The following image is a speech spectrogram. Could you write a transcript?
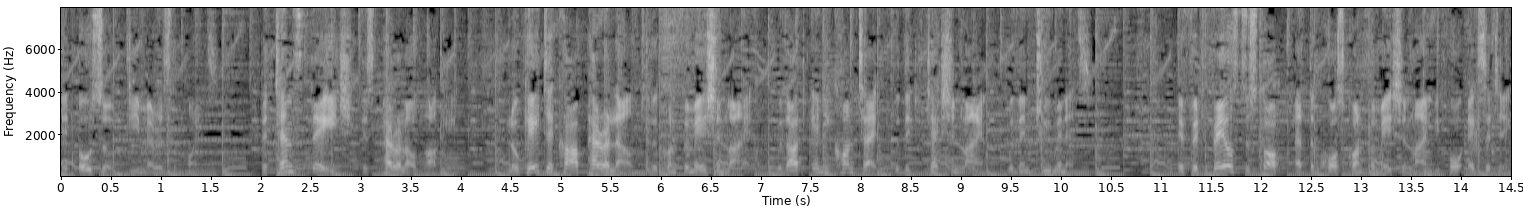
It also demerits the points. The 10th stage is parallel parking. Locate a car parallel to the confirmation line without any contact with the detection line within 2 minutes. If it fails to stop at the course confirmation line before exiting,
